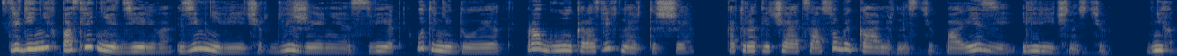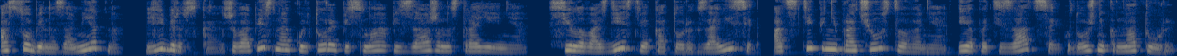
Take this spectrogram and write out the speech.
Среди них последнее дерево, зимний вечер, движение, свет, утренний дуэт, прогулка, разлив на Иртыше. Который отличается особой камерностью, поэзией и лиричностью. В них особенно заметна либеровская живописная культура письма пейзажа настроения, сила воздействия которых зависит от степени прочувствования и апатизации художником натуры.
